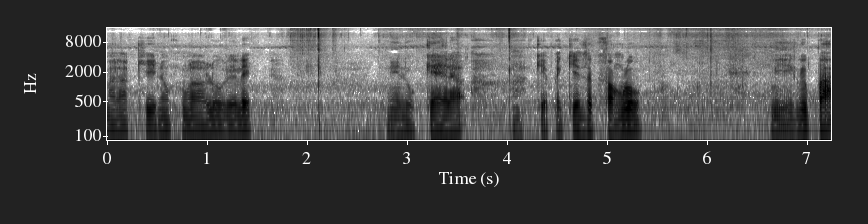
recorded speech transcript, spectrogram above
มะละขีนกของเราลูกเล็กๆนี่ลูกแก่แล้วเก็บไปกินสักสองลูก มีอีกหรือเปล่า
